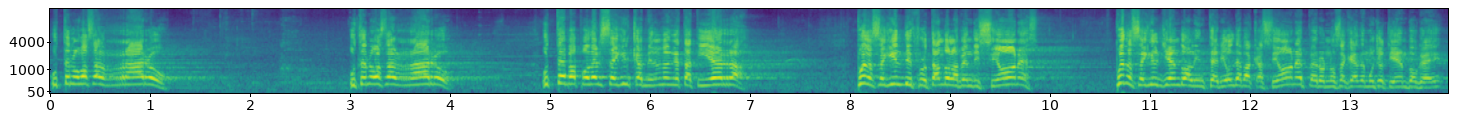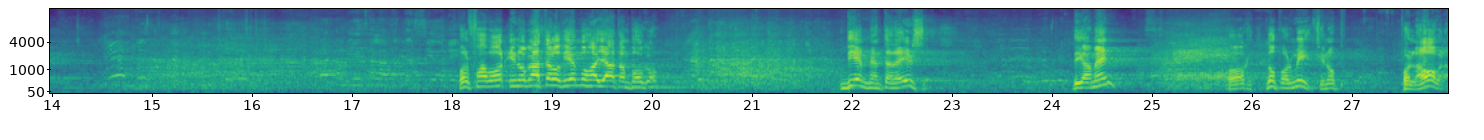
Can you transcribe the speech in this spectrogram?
Usted no va a ser raro. Usted no va a ser raro. Usted va a poder seguir caminando en esta tierra. Puede seguir disfrutando las bendiciones. Puede seguir yendo al interior de vacaciones, pero no se quede mucho tiempo, ¿ok? Por favor, y no gaste los diezmos allá tampoco. Diezme antes de irse. Dígame. No por mí, sino por la obra.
